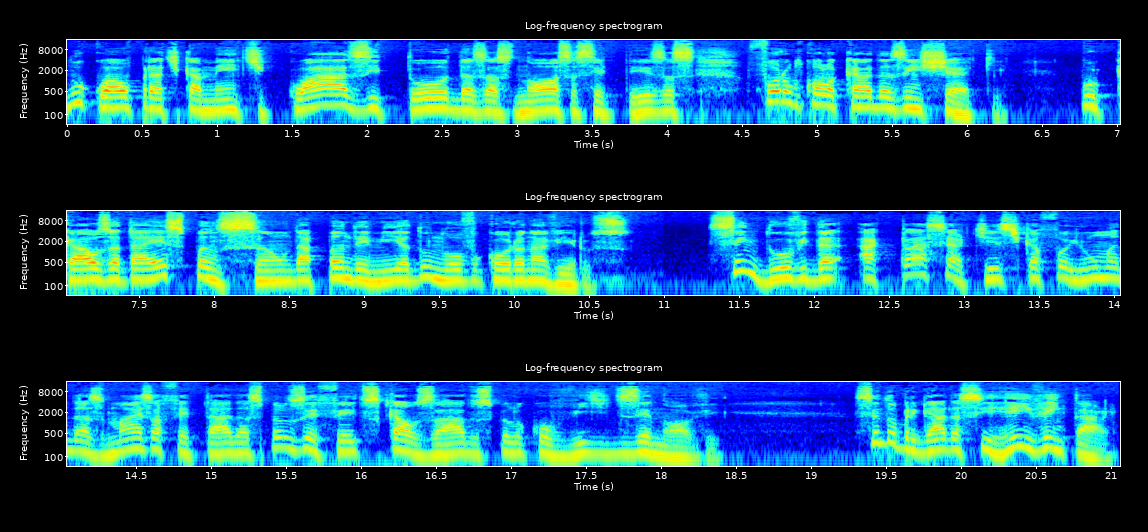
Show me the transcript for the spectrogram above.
no qual praticamente quase todas as nossas certezas foram colocadas em xeque por causa da expansão da pandemia do novo coronavírus. Sem dúvida, a classe artística foi uma das mais afetadas pelos efeitos causados pelo Covid-19, sendo obrigada a se reinventar,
